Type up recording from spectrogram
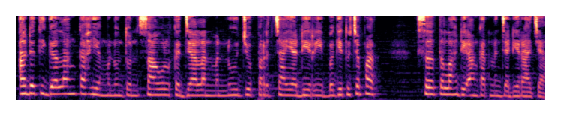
Ada tiga langkah yang menuntun Saul ke jalan menuju percaya diri begitu cepat setelah diangkat menjadi raja.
